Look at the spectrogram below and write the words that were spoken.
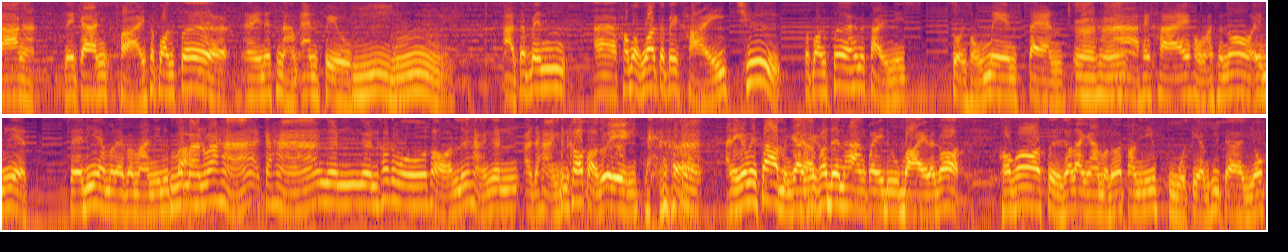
กลางอะในการขายสปอนเซอร์ในในสนามแอนฟิลด์อืมอาจจะเป็นอ่าเขาบอกว่าจะไปขายชื่อสปอนเซอร์ให้มาใส่ในส่วนของเมนสแตนอ่าฮะคล้ายๆของอาร์เซนอลเอมิเรตส เตเดียมอะไรประมาณนี้หรือคืเปอประมาล่าณว่าหาจะหาเงินเงินเข้าสโมสรหรือหาเงินอาจจะหาเงินเข้ากระเป๋าตัวเอง อันนี้ก็ไม่ทราบเหมือนกันครับคือเขาเดินทางไปดูไบแล้วก็เขาก็สื่อก็รายงานบอกว่าตอนนี้ลิเวอร์พูลเตรียมที่จะยก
